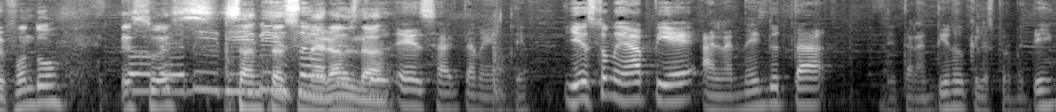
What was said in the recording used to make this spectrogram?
De fondo, eso es Santa Esmeralda. Exactamente. Y esto me da pie a la anécdota de Tarantino que les prometí.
